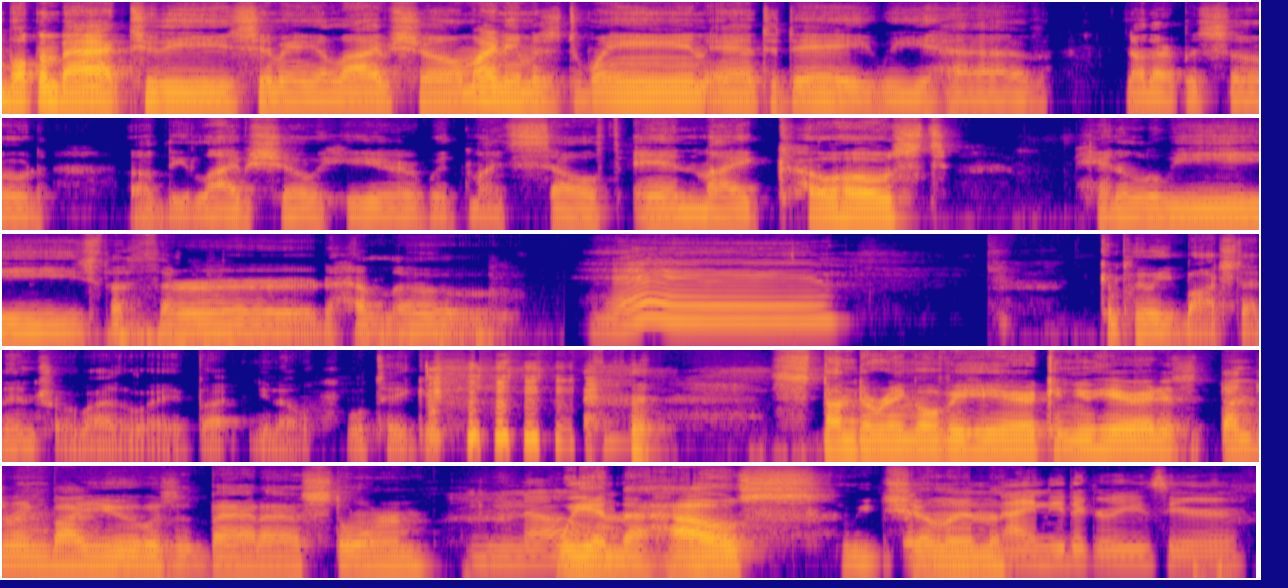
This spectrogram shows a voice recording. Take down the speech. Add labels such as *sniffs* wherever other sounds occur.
And welcome back to the Cinemania Live Show. My name is Duane, and today we have another episode of the live show here with myself and my co-host Hannah Louise the third. Hello. Hey. Completely botched that intro, by the way, but you know we'll take it. *laughs* *laughs* it's thundering over here. Can you hear it? It's thundering by you. It's a badass storm. no. We in the house. We like chilling. 90 degrees here.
